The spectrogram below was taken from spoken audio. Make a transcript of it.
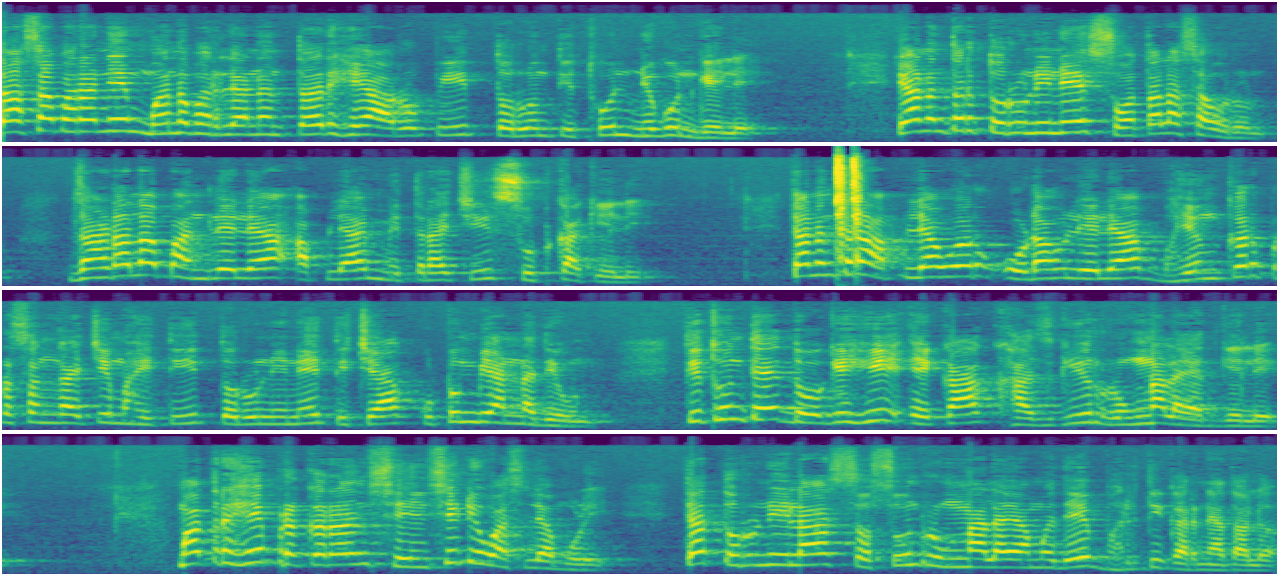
तासाभराने मन भरल्यानंतर हे आरोपी तरुण तिथून निघून गेले. यानंतर तरुणीने स्वतःला सावरून झाडाला बांधलेल्या आपल्या मित्राची सुटका केली. त्यानंतर आपल्यावर ओढावलेल्या भयंकर प्रसंगाची माहिती तरुणीने तिच्या कुटुंबियांना देऊन तिथून ते दोघेही एका खाजगी रुग्णालयात गेले. मात्र हे प्रकरण सेन्सिटिव्ह असल्यामुळे त्या तरुणीला ससून रुग्णालयामध्ये भरती करण्यात आलं.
